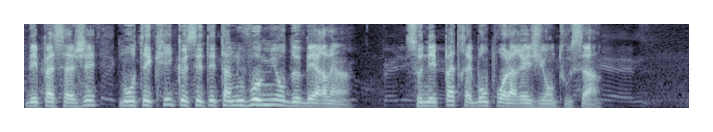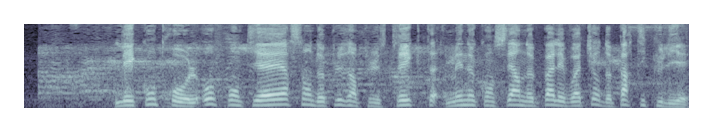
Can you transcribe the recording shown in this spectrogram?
Des passagers m'ont écrit que c'était un nouveau mur de Berlin. Ce n'est pas très bon pour la région tout ça. Les contrôles aux frontières sont de plus en plus stricts, mais ne concernent pas les voitures de particuliers.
